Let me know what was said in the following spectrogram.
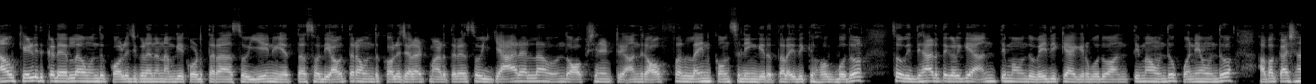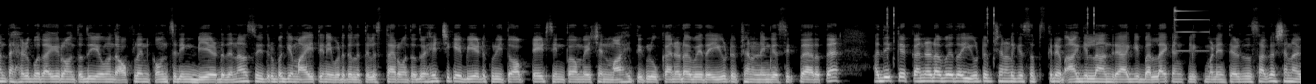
ನಾವು ಕೇಳಿದ ಕಡೆ ಎಲ್ಲ ಒಂದು ಕಾಲೇಜ್ಗಳನ್ನು ನಮಗೆ ಕೊಡ್ತಾರಾ? ಸೊ ಏನು ಎತ್ತ? ಸೊ ಅದು ಯಾವ ಥರ ಒಂದು ಕಾಲೇಜ್ ಅಲರ್ಟ್ ಮಾಡ್ತಾರೆ? ಸೊ ಯಾರೆಲ್ಲ ಒಂದು ಆಪ್ಷನ್ ಎಂಟ್ರಿ ಅಂದರೆ ಆಫ್ಲೈನ್ ಕೌನ್ಸಿಲಿಂಗ್ ಇರುತ್ತಲ್ಲ, ಇದಕ್ಕೆ ಹೋಗ್ಬೋದು. ಸೊ ವಿದ್ಯಾರ್ಥಿಗಳಿಗೆ ಅಂತಿಮ ಒಂದು ವೇದಿಕೆ ಆಗಿರ್ಬೋದು, ಅಂತಿಮ ಒಂದು ಕೊನೆಯ ಒಂದು ಅವಕಾಶ ಅಂತ ಹೇಳ್ಬೋದಾಗಿರುವಂಥದ್ದು ಈ ಒಂದು offline counselling B Ed so ಇದ್ರ ಬಗ್ಗೆ ಮಾಹಿತಿನ ವಿಡಿಯೋದಲ್ಲಿ ತಿಳಿಸ್ತಾ ಇರುವಂಥದ್ದು ಹೆಚ್ಚಿಗೆ ಬಿ ಎಡ್ ಕುರಿತು ಅಪ್ಡೇಟ್ಸ್ ಇನ್ಫಾರ್ಮೇಷನ್ ಮಾಹಿತಿಗಳು ಕನ್ನಡ ವೇದ ಯೂಟ್ಯೂಬ್ ಚಾನಲ್ ನಿಮಗೆ ಸಿಗ್ತಾ ಇರುತ್ತೆ. ಅದಕ್ಕೆ ಕನ್ನಡ ವೇದ ಯೂಟ್ಯೂಬ್ ಚಾನಲ್ಗೆ ಸಬ್ಸ್ಕ್ರೈಬ್ ಆಗಿಲ್ಲ ಅಂದರೆ ಆಗಿ ಬೆಲ್ಲೈಕನ್ ಕ್ಲಿಕ್ ಮಾಡಿ ಅಂತ ಹೇಳಿದ್ರೆ ಸಾಕಷ್ಟು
